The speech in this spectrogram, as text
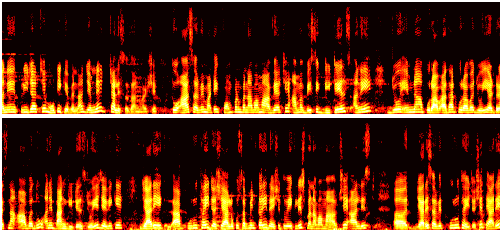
અને ત્રીજા છે મોટી કેબિનના જેમને ચાલીસ હજાર મળશે. તો આ સર્વે માટે એક ફોર્મ પણ બનાવવામાં આવ્યા છે. આમાં બેસિક ડિટેલ્સ અને જો એમના પુરાવા, આધાર પુરાવા જોઈએ એડ્રેસના આ બધું અને બેંક ડિટેલ્સ જોઈએ. જેવી કે જ્યારે એક આ પૂરું થઈ જશે, આ લોકો સબમિટ કરી દેશે, તો એક લિસ્ટ બનાવવામાં આવશે. આ લિસ્ટ જ્યારે સર્વે પૂરું થઈ જશે, ત્યારે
